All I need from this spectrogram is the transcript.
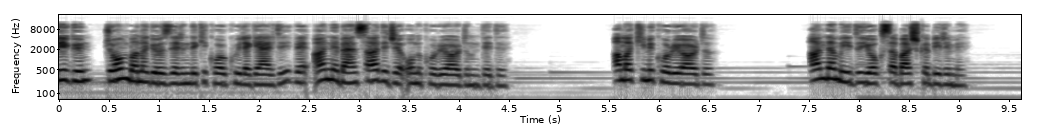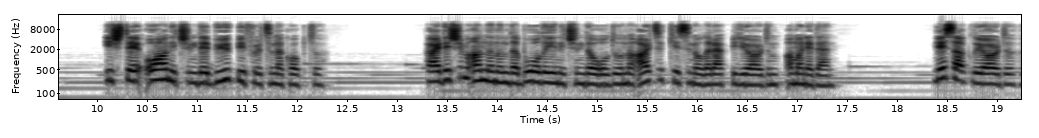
Bir gün, John bana gözlerindeki korkuyla geldi ve anne ben sadece onu koruyordum dedi. Ama kimi koruyordu? Anne mıydı yoksa başka biri mi? İşte o an içimde büyük bir fırtına koptu. Kardeşim Anna'nın da bu olayın içinde olduğunu artık kesin olarak biliyordum ama neden? Ne saklıyordu?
